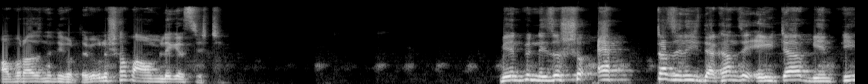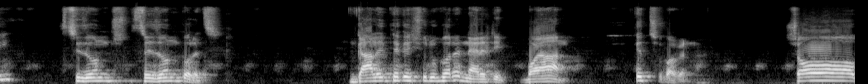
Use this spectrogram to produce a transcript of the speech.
অপরাজনীতি করতে হবে, এগুলো সব আওয়ামী লীগের সৃষ্টি। বিএনপির নিজস্ব একটা জিনিস দেখান যে এইটা বিএনপি সৃজন সৃজন করেছে। গালি থেকে শুরু করে ন্যারেটিভ বয়ান, কিচ্ছু পাবেন না। সব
